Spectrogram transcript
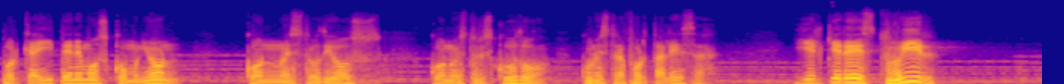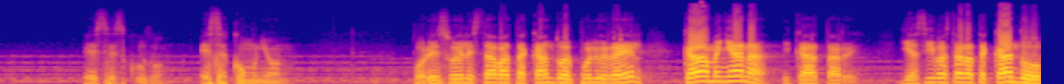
porque ahí tenemos comunión con nuestro Dios, con nuestro escudo, con nuestra fortaleza. Y Él quiere destruir ese escudo, esa comunión. Por eso Él estaba atacando al pueblo de Israel cada mañana y cada tarde. Y así va a estar atacando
